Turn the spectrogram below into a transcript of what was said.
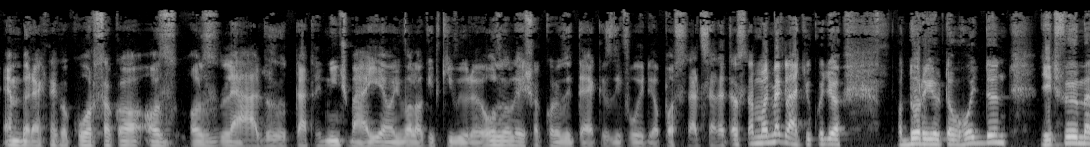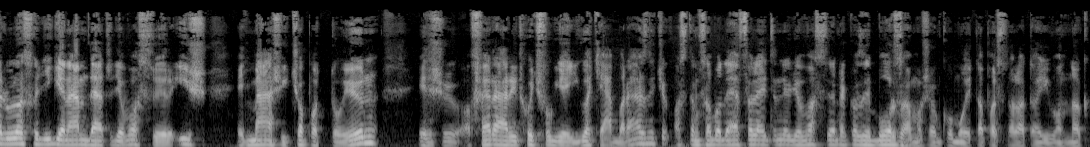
embereknek a korszaka az, az leáldozott. Tehát, hogy nincs már ilyen, hogy valakit kívülről hozol, és akkor az itt elkezdi folyni a pasztát szeret. Aztán majd meglátjuk, hogy a, a Dorilton hogy dönt. Itt fölmerül az, hogy igen ám, de hát hogy a Vasszőr is egy másik csapattól jön, és a ferrari hogy fogja így gatyába rázni, csak azt nem szabad elfelejteni, hogy a Vasszőrnek azért borzalmasan komoly tapasztalatai vannak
